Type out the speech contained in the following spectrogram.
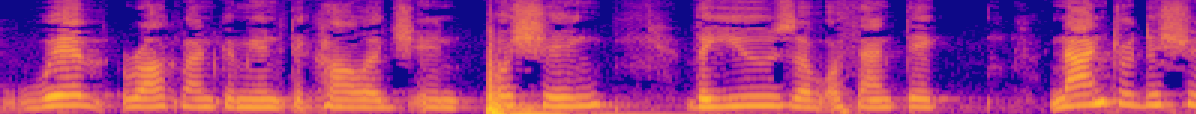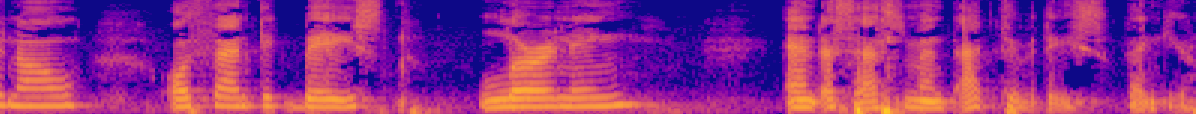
with Rockland Community College in pushing the use of authentic, non-traditional, authentic-based learning and assessment activities. Thank you.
